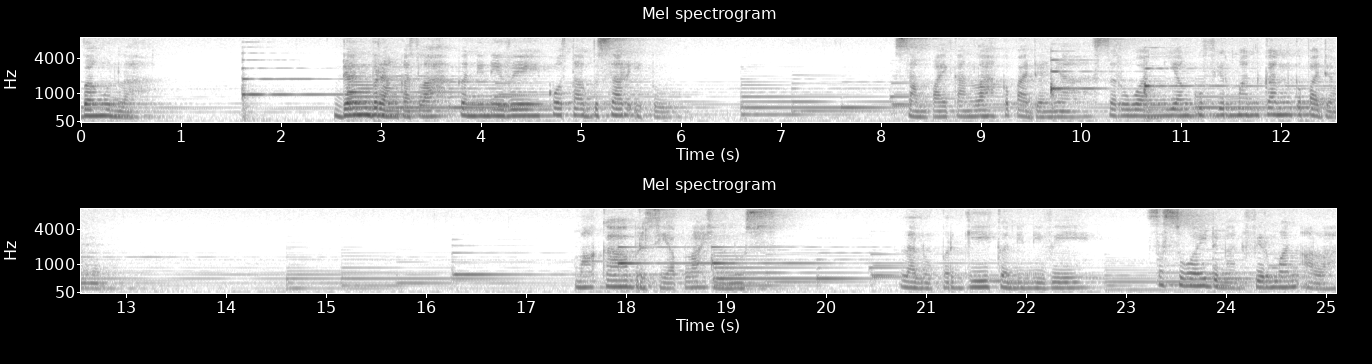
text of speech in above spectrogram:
"Bangunlah dan berangkatlah ke Niniwe, kota besar itu. Sampaikanlah kepadanya seruan yang kufirmankan kepadamu." Maka bersiaplah Yunus, lalu pergi ke Niniwe sesuai dengan firman Allah.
